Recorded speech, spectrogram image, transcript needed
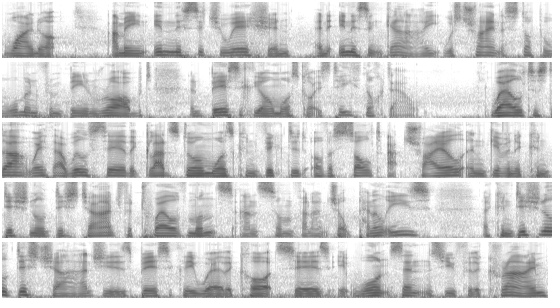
why not? I mean, in this situation, an innocent guy was trying to stop a woman from being robbed and basically almost got his teeth knocked out. Well, to start with, I will say that Gladstone was convicted of assault at trial and given a conditional discharge for 12 months and some financial penalties. A conditional discharge is basically where the court says it won't sentence you for the crime,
